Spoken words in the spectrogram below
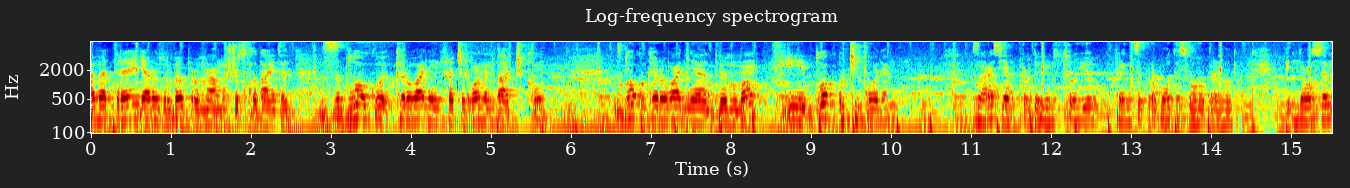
EV3 я розробив програму, що складається з блоку керування інфрачервоним датчиком, з блоку керування двигуном і блок очікування. Зараз я продемонструю принцип роботи свого приладу. Підносимо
